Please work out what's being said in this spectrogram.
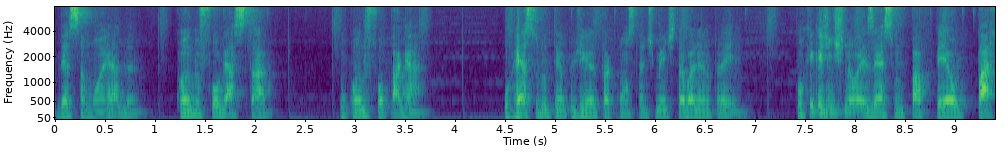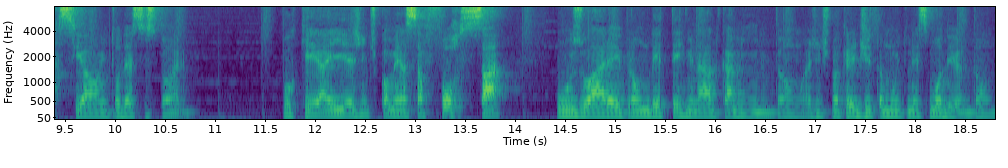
dessa moeda quando for gastar ou quando for pagar. O resto do tempo o dinheiro está constantemente trabalhando para ele. Por que, que a gente não exerce um papel parcial em toda essa história? Porque aí a gente começa a forçar o usuário para um determinado caminho. Então, a gente não acredita muito nesse modelo. Então,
